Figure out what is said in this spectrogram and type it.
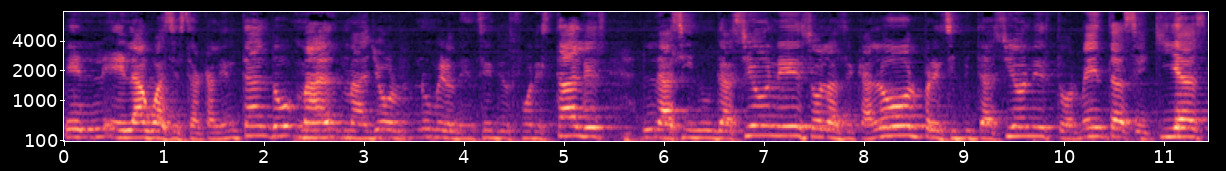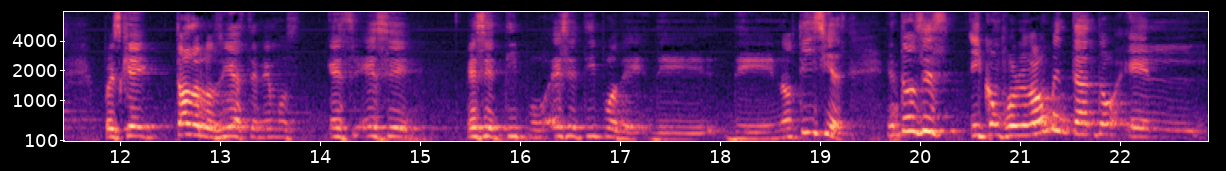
el, el agua se está calentando, ma- mayor número de incendios forestales, las inundaciones, olas de calor, precipitaciones, tormentas, sequías, pues que todos los días tenemos ese, ese tipo, ese tipo de, de- noticias. Entonces, y conforme va aumentando el,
